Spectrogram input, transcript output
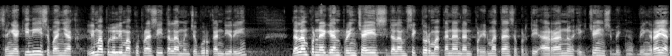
Sehingga kini sebanyak 55 koperasi telah menceburkan diri dalam perniagaan franchise dalam sektor makanan dan perkhidmatan seperti Arano Exchange Bank Rakyat.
